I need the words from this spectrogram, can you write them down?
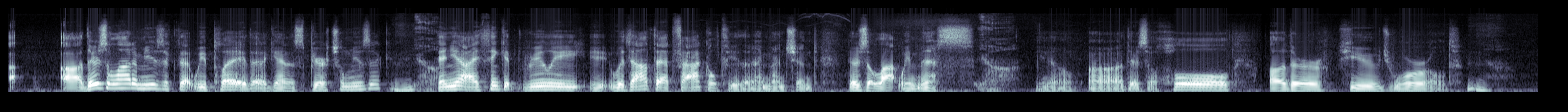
uh, uh, there's a lot of music that we play that again is spiritual music, and yeah, I think it really without that faculty that I mentioned, there's a lot we miss. Yeah. You know, uh, there's a whole other huge world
